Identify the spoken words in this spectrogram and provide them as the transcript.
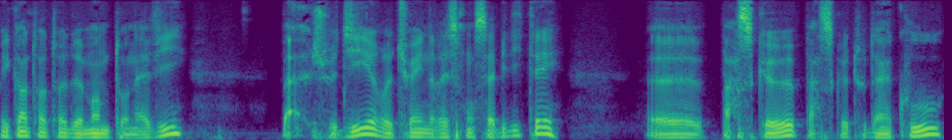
Mais quand on te demande ton avis, bah, je veux dire, tu as une responsabilité. Euh, parce que, parce que tout d'un coup,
